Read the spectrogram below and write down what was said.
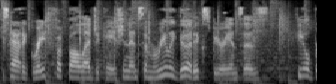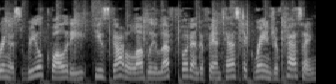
He's had a great football education and some really good experiences. He'll bring us real quality, he's got a lovely left foot and a fantastic range of passing.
